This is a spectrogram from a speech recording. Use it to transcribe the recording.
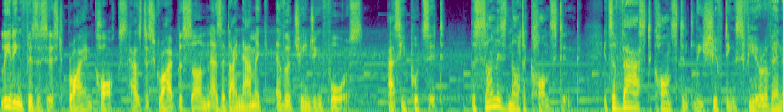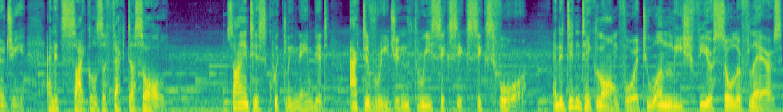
Leading physicist Brian Cox has described the Sun as a dynamic, ever-changing force. As he puts it, the Sun is not a constant. It's a vast, constantly shifting sphere of energy, and its cycles affect us all. Scientists quickly named it Active Region 36664, and it didn't take long for it to unleash fierce solar flares,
